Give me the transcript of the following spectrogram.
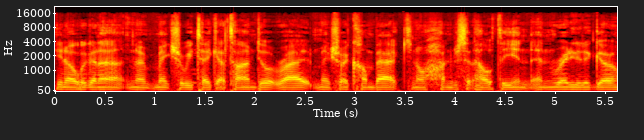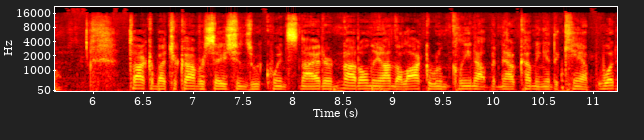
you know, we're gonna you know make sure we take our time, do it right, make sure I come back you know 100 percent healthy and, and ready to go. Talk about your conversations with Quin Snyder, not only on the locker room cleanout, but now coming into camp? What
